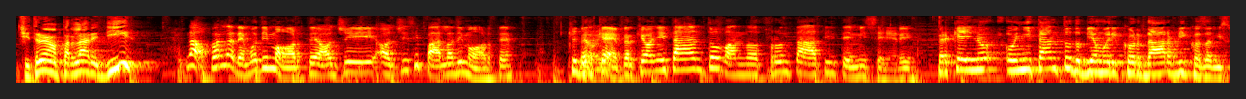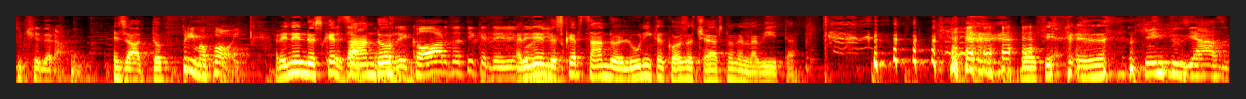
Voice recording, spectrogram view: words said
ci troviamo a parlare di. No, parleremo di morte. Oggi, oggi si parla di morte. Che Perché? Gioia. Perché ogni tanto vanno affrontati temi seri. Perché in, ogni tanto dobbiamo ricordarvi cosa vi succederà. Esatto. Prima o poi. Ridendo e scherzando. Esatto. Ricordati che devi. Ridendo morire. e scherzando è l'unica cosa certa nella vita. Boh, che entusiasmo.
